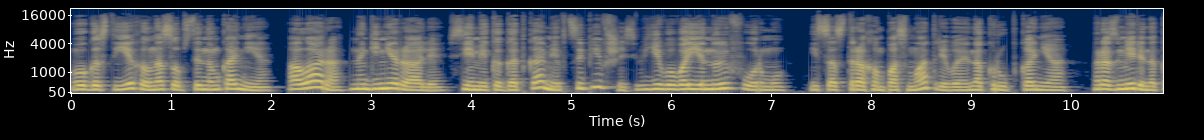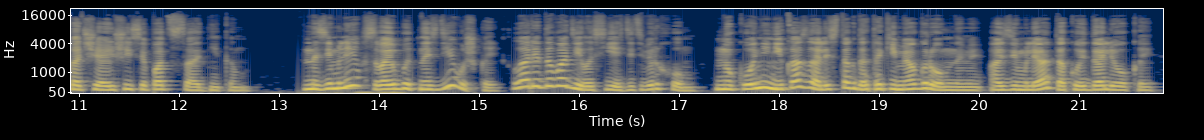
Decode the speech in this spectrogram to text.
Огаст ехал на собственном коне, а Лара – на генерале, всеми коготками вцепившись в его военную форму и со страхом посматривая на круп коня, размеренно качающийся под всадником. На земле, в свою бытность девушкой, Ларе доводилось ездить верхом, но кони не казались тогда такими огромными, а земля такой далекой,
